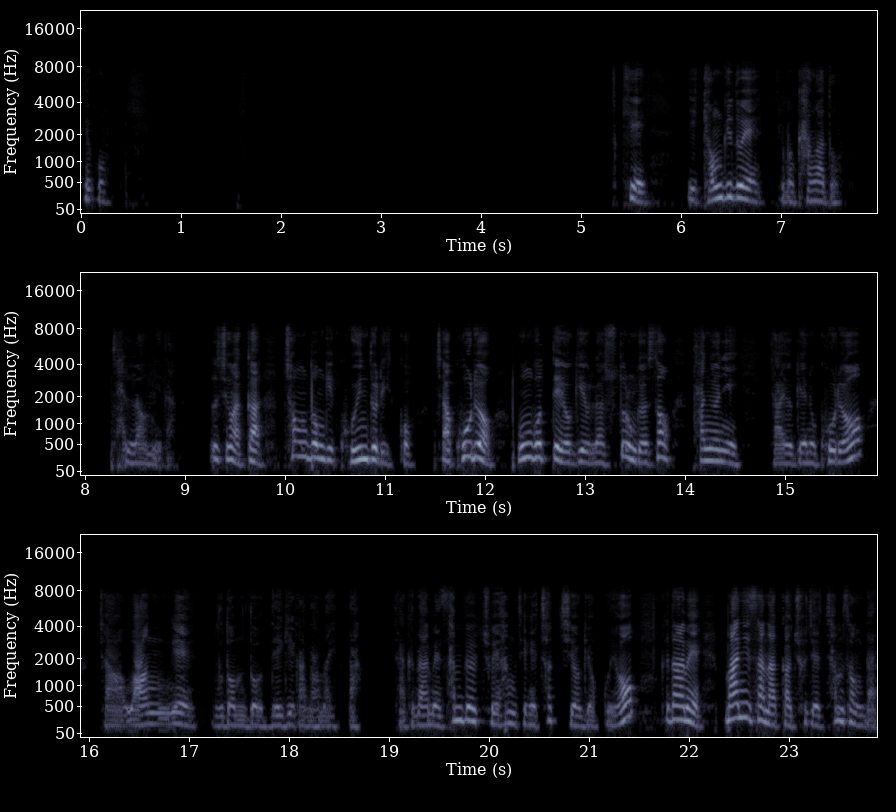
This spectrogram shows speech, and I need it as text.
그리고 특히 이 경기도의 강화도 잘 나옵니다. 그래서 지금 아까 청동기 고인들이 있고 자 고려 원고 때 여기 우리가 수도를 옮겨서 당연히 자 여기에는 고려 자 왕의 무덤도 4개가 남아있다. 자 그 다음에 삼별초의 항쟁의 첫 지역이었고요. 그 다음에 만이산 아까 초제 참성단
